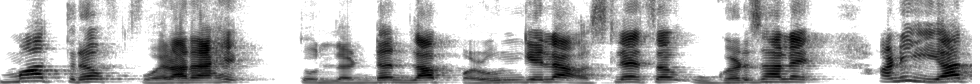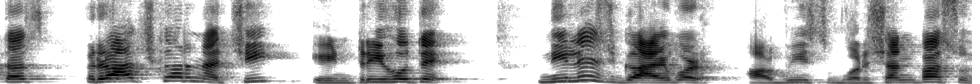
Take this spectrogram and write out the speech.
मात्र फरार आहे. तो लंडनला पळून गेला असल्याचं उघड झालंय आणि यातच राजकारणाची एंट्री होते. निलेश गायवळ हा वीस वर्षांपासून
